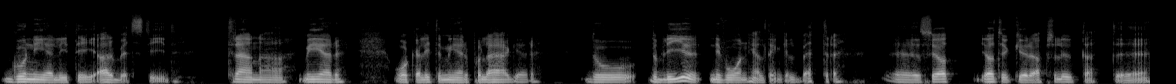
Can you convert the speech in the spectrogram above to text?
gå ner lite i arbetstid, träna mer, åka lite mer på läger, då, då blir ju nivån helt enkelt bättre. Eh, så jag, jag tycker absolut att eh,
